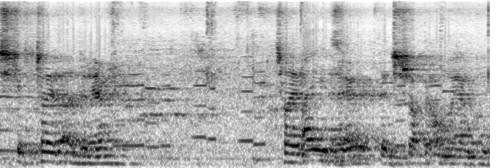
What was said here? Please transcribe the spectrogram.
Just, just tie that under there. Tie that under there, then strap it on my ankle.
